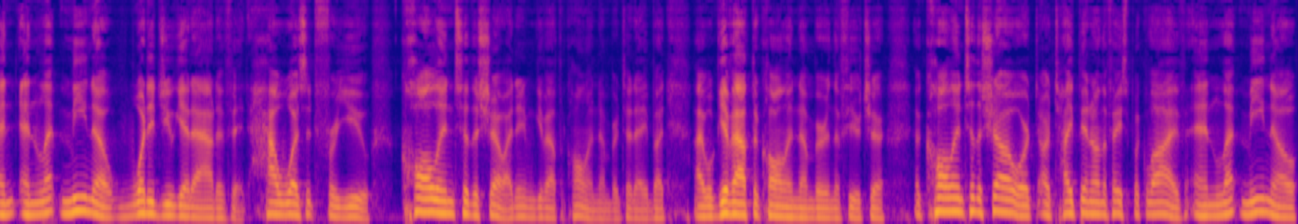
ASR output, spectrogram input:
and and let me know what did you get out of it? How was it for you? Call into the show. I didn't even give out the call in number today but i will give out the call in number in the future. Uh, call into the show or, or type in on the facebook live and let me know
